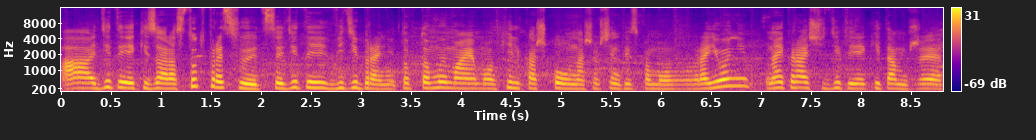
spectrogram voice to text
А діти, які зараз тут працюють, це діти відібрані. Тобто ми маємо кілька школ на Шевченківському районі. Найкращі діти, які там вже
